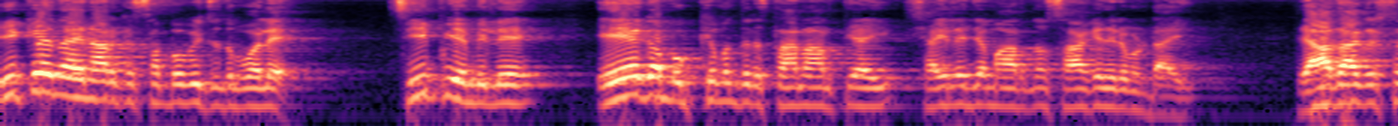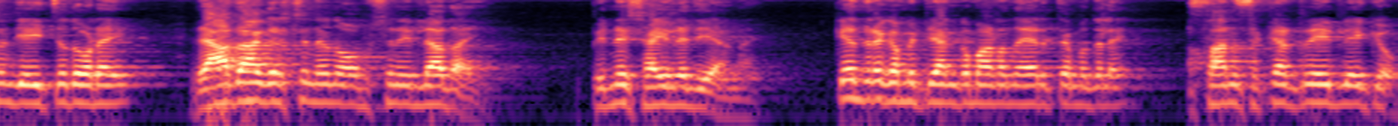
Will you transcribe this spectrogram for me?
ഇ കെ നയനാർക്ക് സംഭവിച്ചതുപോലെ സി പി എമ്മിലെ ഏക മുഖ്യമന്ത്രി സ്ഥാനാർത്ഥിയായി ശൈലജ മാറുന്ന സാഹചര്യമുണ്ടായി. രാധാകൃഷ്ണൻ ജയിച്ചതോടെ രാധാകൃഷ്ണൻ എന്ന ഓപ്ഷൻ ഇല്ലാതായി. പിന്നെ ശൈലജയാണ്. കേന്ദ്ര കമ്മിറ്റി അംഗമാണ് നേരത്തെ മുതലേ. സംസ്ഥാന സെക്രട്ടേറിയറ്റിലേക്കോ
